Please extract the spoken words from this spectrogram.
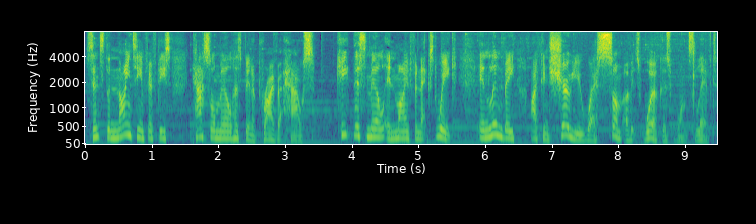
Since the 1950s, Castle Mill has been a private house. Keep this mill in mind for next week. In Linby, I can show you where some of its workers once lived.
